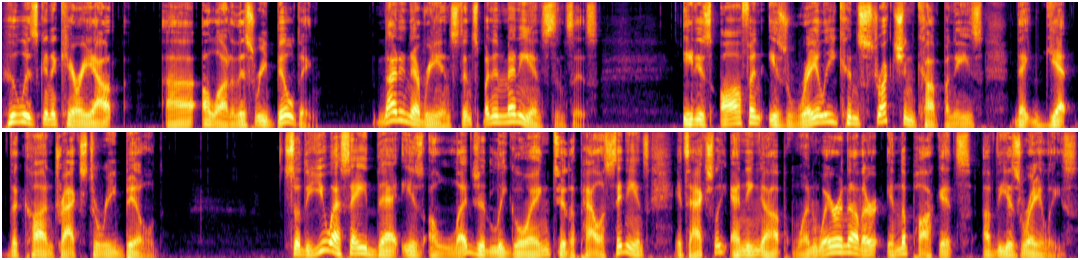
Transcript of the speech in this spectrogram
who is going to carry out uh, a lot of this rebuilding. Not in every instance, but in many instances. It is often Israeli construction companies that get the contracts to rebuild. So the U.S. aid that is allegedly going to the Palestinians, it's actually ending up, one way or another, in the pockets of the Israelis.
